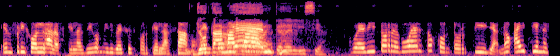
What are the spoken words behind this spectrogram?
en frijoladas, que las digo mil veces porque las amo. Yo también. Ay, qué delicia. Huevito revuelto con tortilla, ¿no? Ahí tienes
